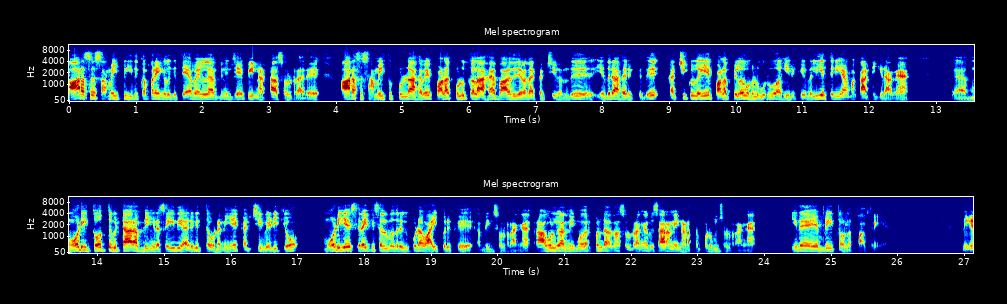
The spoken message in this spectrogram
ஆர்எஸ்எஸ் அமைப்பு இதுக்கப்புறம் எங்களுக்கு தேவையில்லை அப்படின்னு ஜே பி நட்டா சொல்றாரு. ஆர்எஸ்எஸ் அமைப்புக்குள்ளாகவே பல குழுக்களாக பாரதிய ஜனதா கட்சி வந்து எதிராக இருக்குது. கட்சிக்குள்ளேயே பல பிளவுகள் உருவாகி இருக்கு. வெளியே தெரியாம காட்டிக்கிறாங்க. அஹ் மோடி தோத்து விட்டார் அப்படிங்கிற செய்தி அறிவித்த உடனேயே கட்சி வெடிக்கும். மோடியே சிறைக்கு செல்வதற்கு கூட வாய்ப்பு இருக்கு அப்படின்னு சொல்றாங்க. ராகுல் காந்தி முதற்கொண்டு அதான் சொல்றாங்க. விசாரணை நடத்தப்படும் சொல்றாங்க. இதை எப்படி தோழர் பாக்குறீங்க? நீங்க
